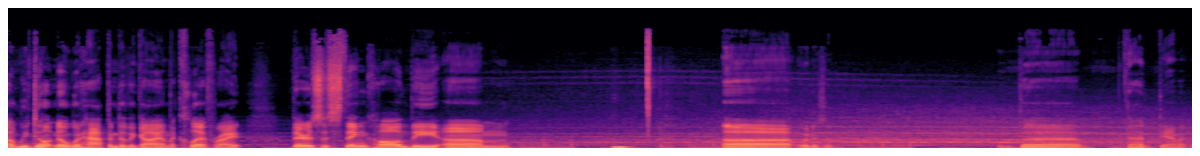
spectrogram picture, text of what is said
Uh, we don't know what happened to the guy on the cliff, right? There's this thing called the um. Uh, what is it? The God damn it.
